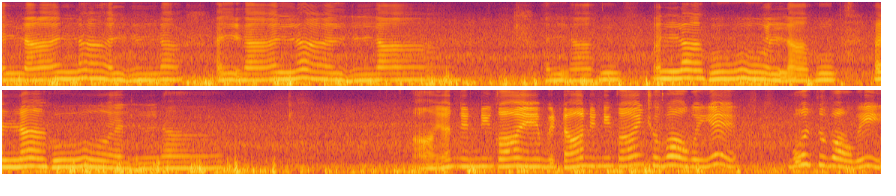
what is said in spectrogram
अल्लाह अल्लाह अल्लाह अल्लाह आया निन्नी कहाँ, बेटा निन्नी है सुबह हो गई है। बहुत सुबह हो गई।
